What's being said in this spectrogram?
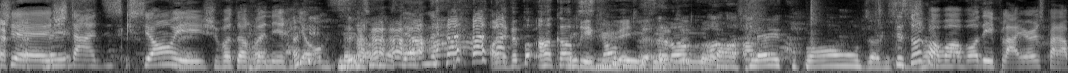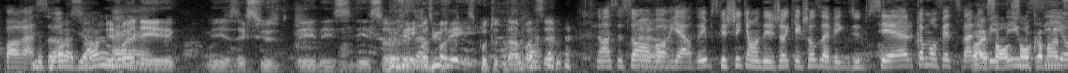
je, je suis en discussion et je vais te revenir, Guillaume. fonctionne. On n'avait pas encore Mais prévu sinon, être des, là. pamphlets, coupons, C'est sûr qu'on va avoir des flyers par rapport à Mais ça. pour la bière, Des Euh, fois, des, des exclusivités, des ci, des ça. C'est pas, pas tout le temps possible. Non, c'est ça, on va regarder. Parce que je sais qu'ils ont déjà quelque chose avec du ciel. Comme au Festival Ouais, de ils sont, BD sont aussi. commandités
